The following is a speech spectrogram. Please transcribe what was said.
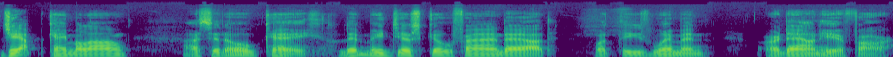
Jep came along, I said, okay, let me just go find out what these women are down here for.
